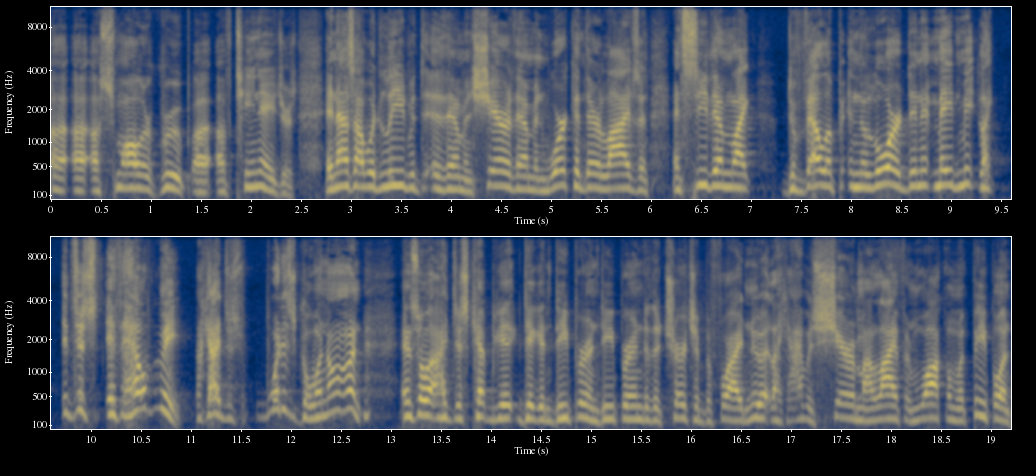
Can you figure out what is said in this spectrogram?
a, a smaller group uh, of teenagers. And as I would lead with them and share them and work in their lives and, and see them like develop in the Lord, then it made me like, it just, it helped me. Like I just, what is going on? And so I just kept digging deeper and deeper into the church. And before I knew it, like I was sharing my life and walking with people, and,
